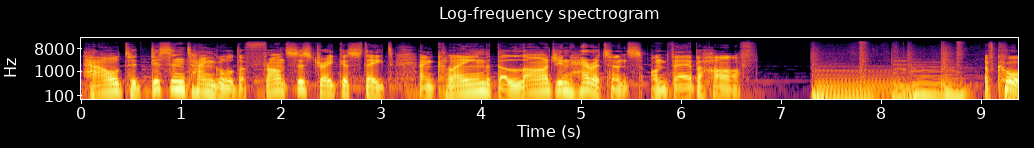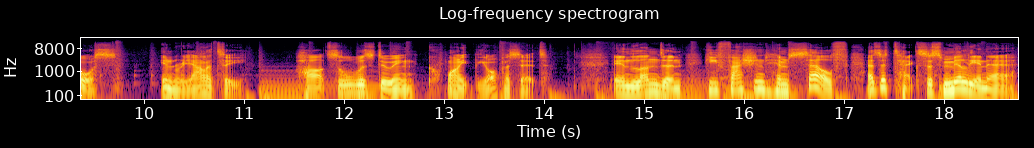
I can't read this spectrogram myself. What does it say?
how to disentangle the Francis Drake estate and claim the large inheritance on their behalf. Of course, in reality, Hartzell was doing quite the opposite. In London, he fashioned himself as a Texas millionaire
